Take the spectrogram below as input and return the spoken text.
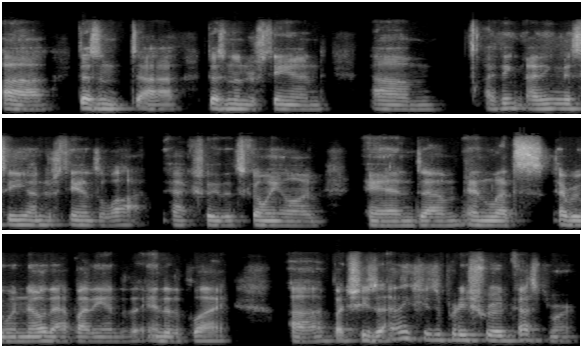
uh, doesn't uh, doesn't understand um, i think i think missy understands a lot actually that's going on and um, and lets everyone know that by the end of the end of the play uh, but she's i think she's a pretty shrewd customer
